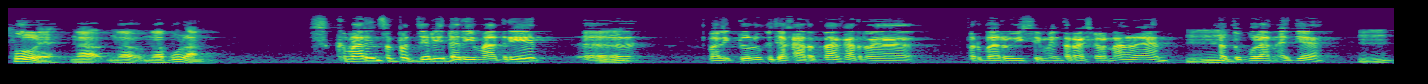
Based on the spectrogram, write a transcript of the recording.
full ya, nggak nggak nggak pulang. Kemarin sempat jadi dari Madrid eh, Hmm. balik dulu ke Jakarta karena perbarui SIM internasional kan, Mm-mm. satu bulan aja Mm-mm.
